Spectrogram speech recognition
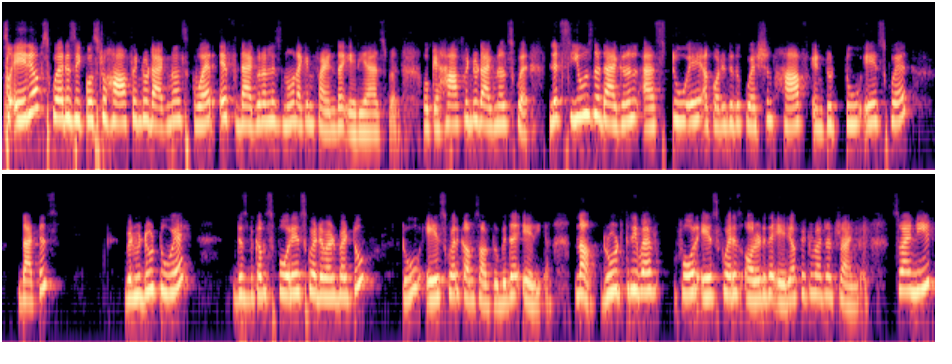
So area of square is equals to half into diagonal square. If diagonal is known, I can find the area as well. Okay, half into diagonal square. Let's use the diagonal as 2a according to the question, half into 2a square. That is, when we do 2a, this becomes 4a square divided by 2. 2a square comes out to be the area. Now, root 3 by 4a square is already the area of equilateral triangle. So I need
